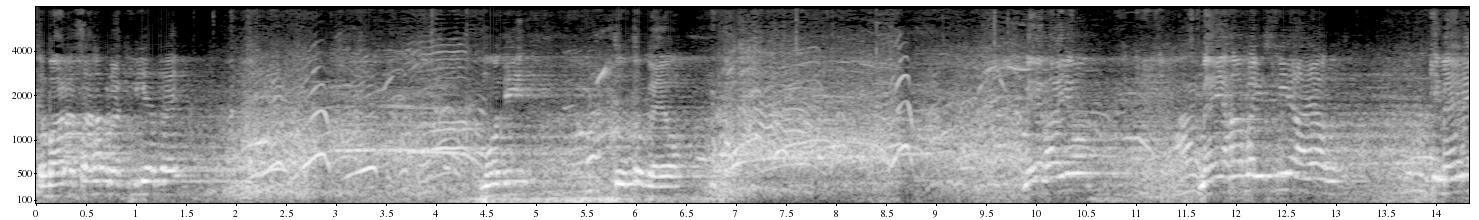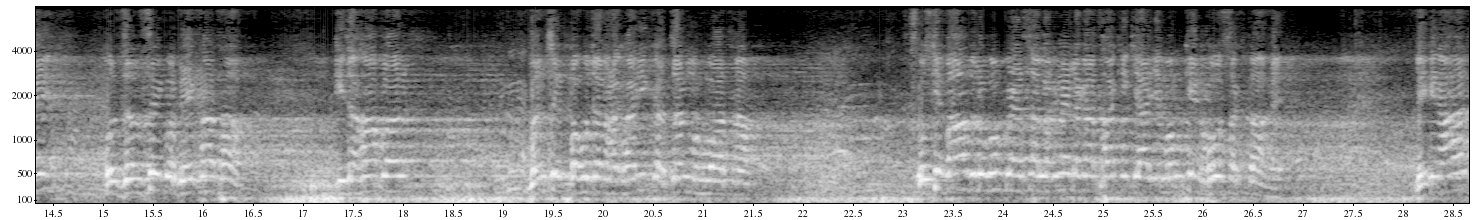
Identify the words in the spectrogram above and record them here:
तो बाड़ा साहब रख लिया जाए। मोदी, तू तो गयो। भाइयों, मैं यहाँ पर इसलिए आया हूँ कि मैंने उस जलसे को देखा था कि जहाँ पर वंचित बहुजन आघाड़ी का जन्म हुआ था। उसके बाद लोगों को ऐसा लगने लगा था कि क्या ये मुमकिन हो सकता है। लेकिन आज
